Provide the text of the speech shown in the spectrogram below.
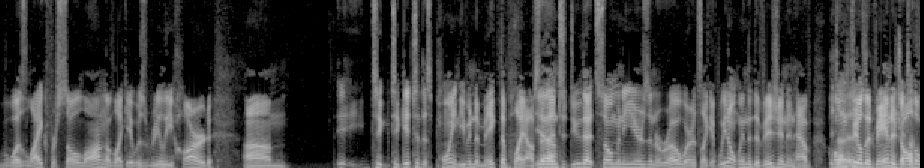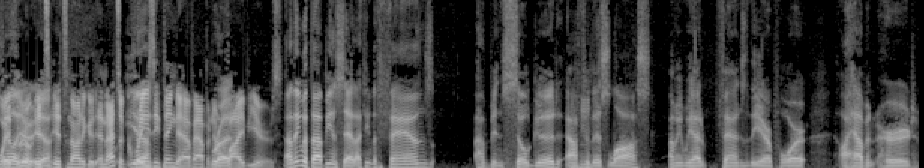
was like for so long of like it was really hard um to to get to this point even to make the playoffs Yeah. and then to do that so many years in a row where it's like if we don't win the division and have It's home a- field advantage it's all the way failure, through it's yeah. it's not a good and that's a Yeah. crazy thing to have happen Right. in 5 years. I think with that being said, I think the fans have been so good after Mhm. this loss. I mean, we had fans at the airport. I haven't heard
